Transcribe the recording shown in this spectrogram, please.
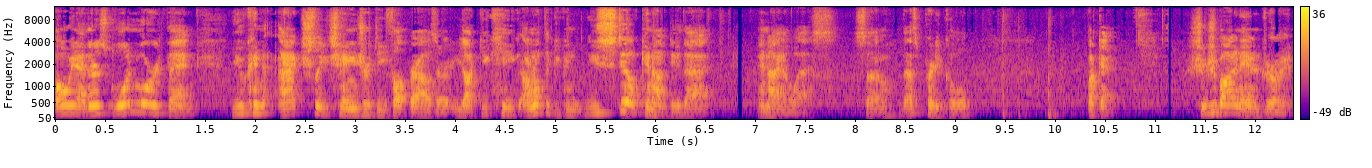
oh yeah, there's one more thing. You can actually change your default browser. Like you can, I don't think you can, you still cannot do that in iOS. So, that's pretty cool. Okay, should you buy an Android?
